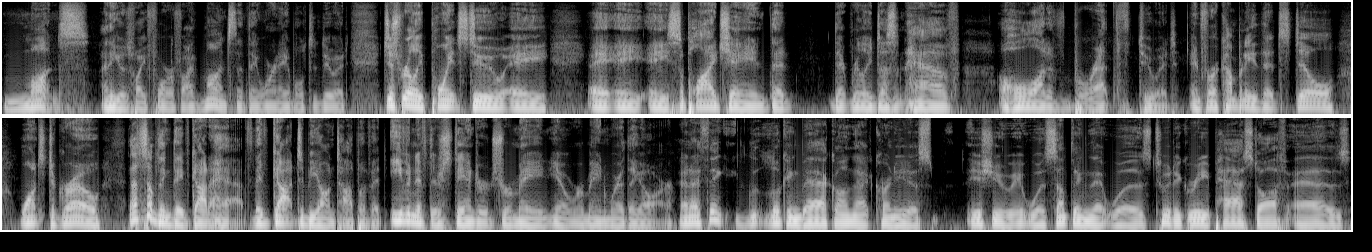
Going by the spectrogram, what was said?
months. I think it was like four or five months that they weren't able to do it. Just really points to a a, a, a supply chain that that really doesn't have a whole lot of breadth to it. And for a company that still wants to grow, that's something they've got to have. They've got to be on top of it, even if their standards remain, you know, remain where they are. And I think looking back on that Carnitas issue, it was something that was to a degree passed off as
